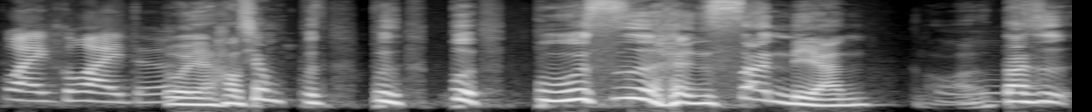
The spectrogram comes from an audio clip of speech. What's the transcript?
怪怪的，对，好像不不不不是很善良。啊，但是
